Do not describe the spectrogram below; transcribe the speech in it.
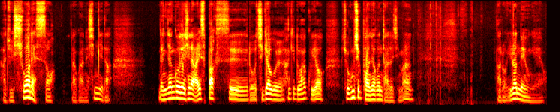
아주 시원했어. 라고 하는 시입니다. 냉장고 대신에 아이스박스로 직역을 하기도 하고요. 조금씩 번역은 다르지만 바로 이런 내용이에요.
